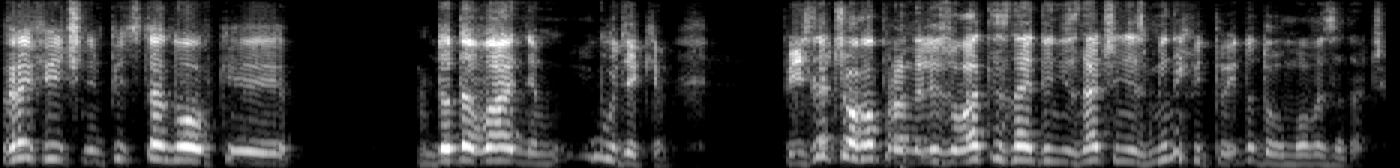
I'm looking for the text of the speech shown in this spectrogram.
графічним, підстановки, додаванням, будь-яким. Після чого проаналізувати знайдені значення змінних відповідно до умови задачі.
